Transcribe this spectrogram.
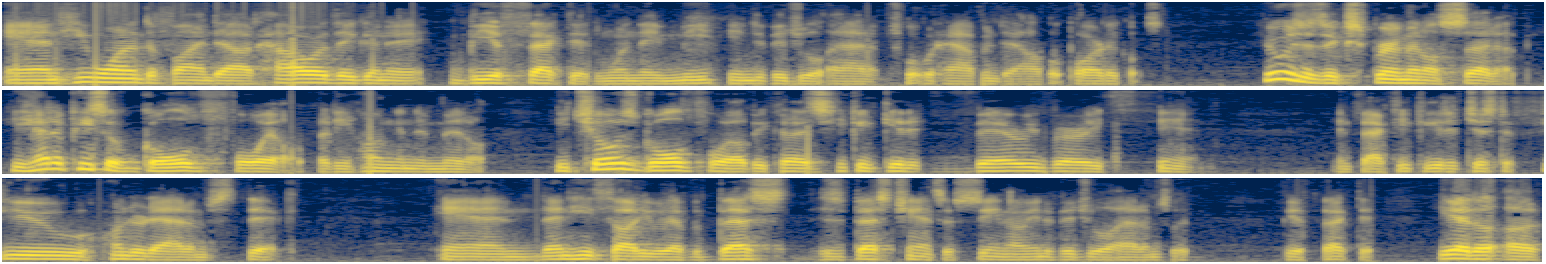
And he wanted to find out how are they going to be affected when they meet individual atoms. What would happen to alpha particles? Here was his experimental setup. He had a piece of gold foil that he hung in the middle. He chose gold foil because he could get it very, very thin. In fact, he could get it just a few hundred atoms thick. and then he thought he would have the best his best chance of seeing how individual atoms would be affected. He had a, a,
